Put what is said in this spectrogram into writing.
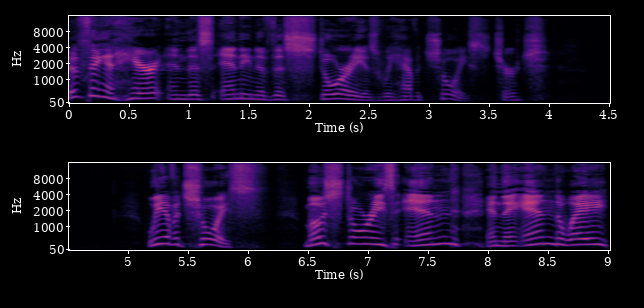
The other thing inherent in this ending of this story is we have a choice, church. We have a choice. Most stories end, and they end the way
